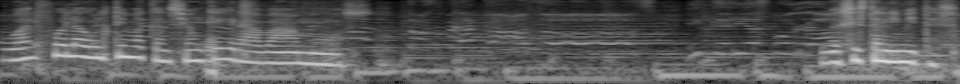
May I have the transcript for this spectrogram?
¿Cuál fue la última canción que grabamos? No existen límites.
